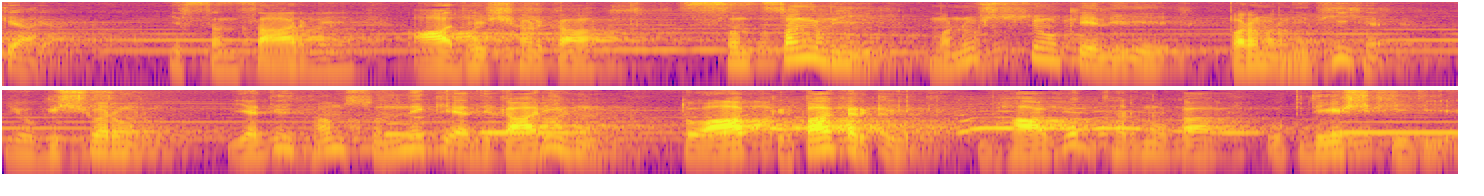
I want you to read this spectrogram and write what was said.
क्या है? इस संसार में आधे क्षण का सत्संग भी मनुष्यों के लिए परम निधि है। योगीश्वरों यदि हम सुनने के अधिकारी हों तो आप कृपा करके भागवत धर्मों का उपदेश कीजिए,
